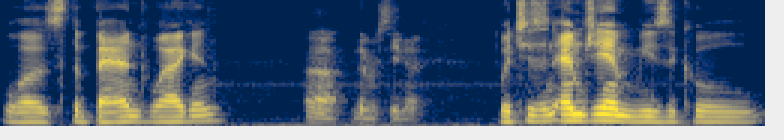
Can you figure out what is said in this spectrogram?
was The Band Wagon, Uh, never seen it. which is an MGM musical.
